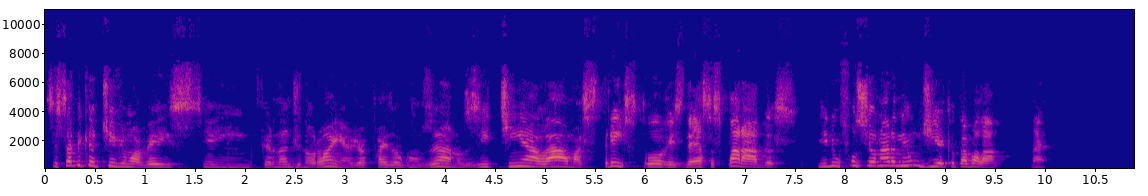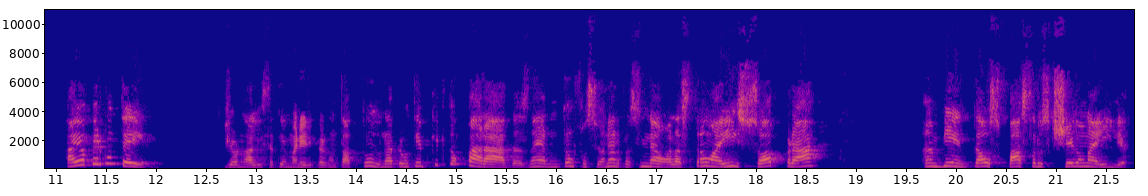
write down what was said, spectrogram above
Você sabe que eu tive uma vez em Fernando de Noronha, já faz alguns anos, e tinha lá umas três torres dessas paradas. E não funcionaram nenhum dia que eu estava lá. Né? Aí eu perguntei, jornalista tem maneira de perguntar tudo, né? Perguntei por que estão paradas, né? Não estão funcionando? Eu falei assim, não, elas estão aí só para ambientar os pássaros que chegam na ilha.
